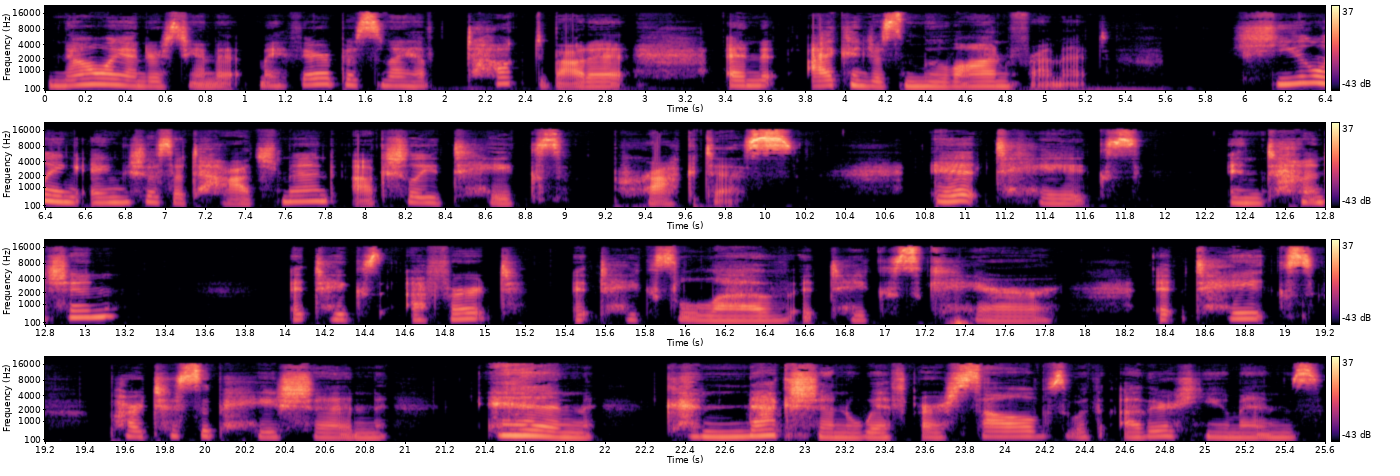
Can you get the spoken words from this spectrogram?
Now I understand it. My therapist and I have talked about it and I can just move on from it." Healing anxious attachment actually takes practice. It takes intention it takes effort, it takes love, it takes care, it takes participation in connection with ourselves, with other humans,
